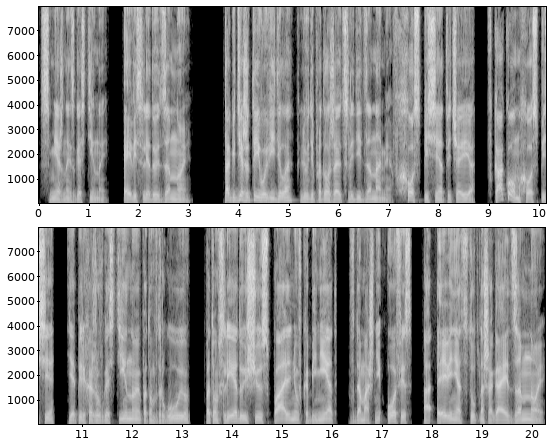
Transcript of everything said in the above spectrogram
смежной с гостиной. Эви следует за мной. «Так где же ты его видела?» Люди продолжают следить за нами. «В хосписе», — отвечаю я. В каком хосписе? Я перехожу в гостиную, потом в другую, потом в следующую спальню, в кабинет, в домашний офис, а Эви неотступно шагает за мной.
